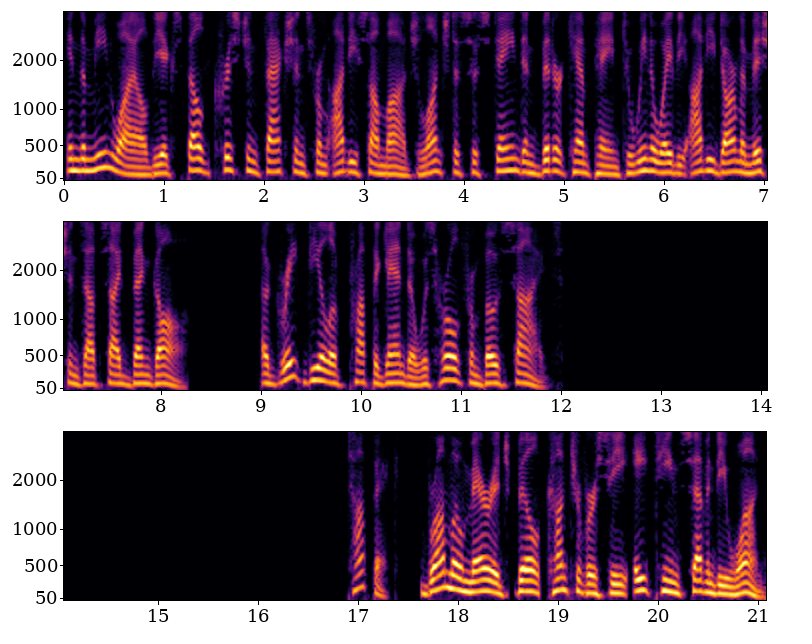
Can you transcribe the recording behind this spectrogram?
In the meanwhile the expelled Christian factions from Adi Samaj launched a sustained and bitter campaign to wean away the Adi Dharma missions outside Bengal. A great deal of propaganda was hurled from both sides. Brahmo Marriage Bill controversy 1871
